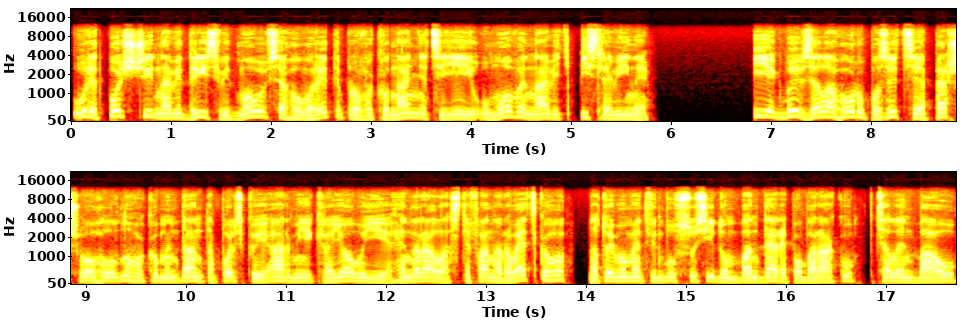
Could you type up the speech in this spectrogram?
Уряд Польщі навідріз відмовився говорити про виконання цієї умови навіть після війни. І якби взяла гору позиція першого головного коменданта польської армії Крайової генерала Стефана Ровецького, на той момент він був сусідом Бандери по бараку в Целенбау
